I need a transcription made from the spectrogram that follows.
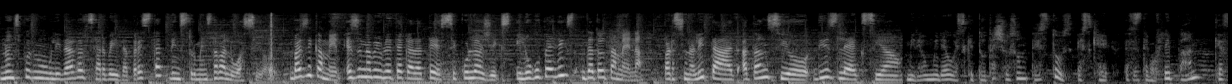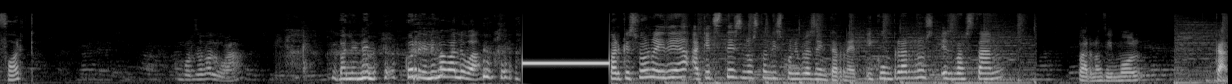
no ens podem oblidar del servei de préstec d'instruments d'avaluació. Bàsicament, és una biblioteca de tests psicològics i logopèdics de tota mena. Personalitat, atenció, dislèxia... Mireu, mireu, és que tot això són testos. És que estem flipant. Que fort. Em vols avaluar? Vale, anem. Corre, anem a avaluar. Perquè us feu una idea, aquests tests no estan disponibles a internet i comprar-los és bastant, per no dir molt, car.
